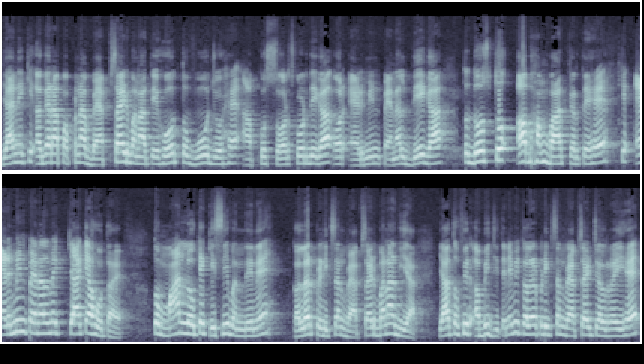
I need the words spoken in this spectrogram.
यानी कि अगर आप अपना वेबसाइट बनाते हो तो वो जो है आपको सोर्स कोड देगा और एडमिन पैनल देगा। तो दोस्तों, अब हम बात करते हैं कि एडमिन पैनल में क्या क्या होता है। तो मान लो कि किसी बंदे ने कलर प्रिडिक्शन वेबसाइट बना दिया, या तो फिर अभी जितने भी कलर प्रिडिक्शन वेबसाइट चल रही है,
